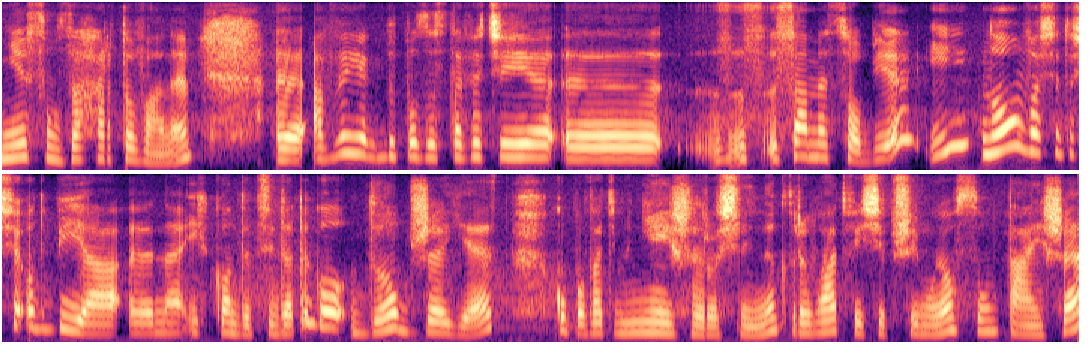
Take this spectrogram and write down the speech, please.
nie są zahartowane, e, a wy jakby pozostawiacie je e, same sobie i no właśnie to się odbija e, na ich kondycji. Dlatego dobrze jest kupować mniejsze rośliny, które łatwiej się przyjmują, są tańsze.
